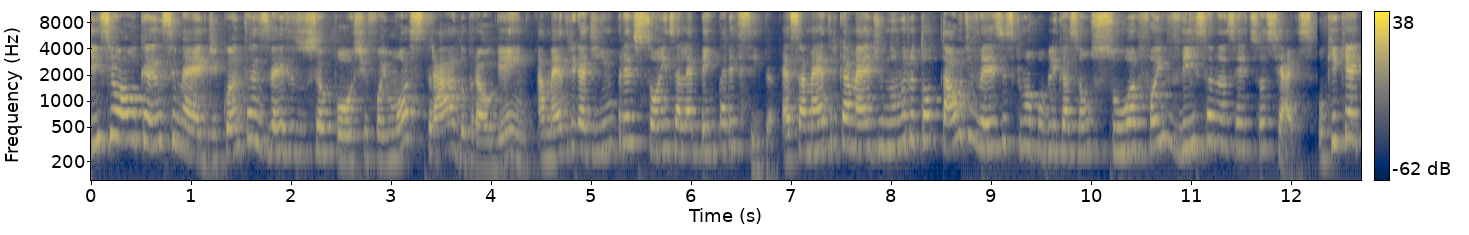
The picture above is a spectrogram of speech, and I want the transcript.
E se o alcance mede quantas vezes o seu post foi mostrado para alguém, a métrica de impressões ela é bem parecida. Essa métrica mede o número total de vezes que uma publicação sua foi vista nas redes sociais. O que, que é,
